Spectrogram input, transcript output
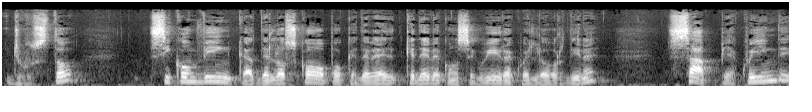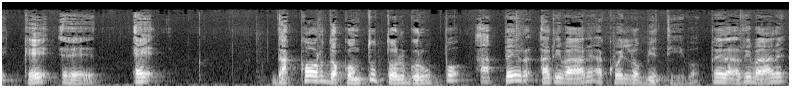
giusto, si convinca dello scopo che deve, che deve conseguire quell'ordine, sappia quindi che eh, è d'accordo con tutto il gruppo a, per arrivare a quell'obiettivo, per arrivare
